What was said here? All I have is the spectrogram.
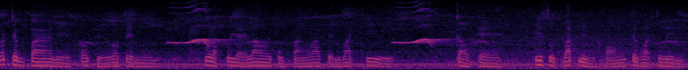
วัดจำปาเนี่ยเขาถือว่าเป็นผู้หลักผู้ใหญ่เล่าให้ผมฟังว่าเป็นวัดที่เก่าแก่ที่สุดวัดหนึ่งของจังหวัดสุรินทร์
